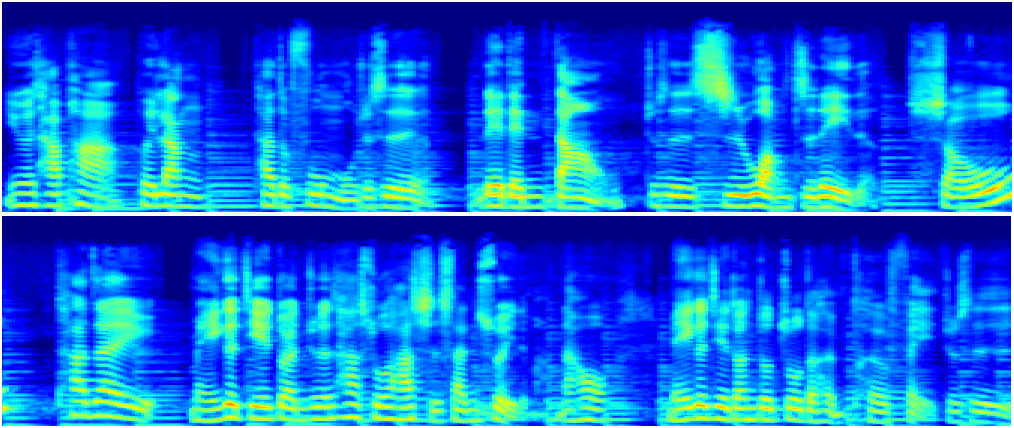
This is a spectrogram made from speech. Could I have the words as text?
因为她怕会让她的父母就是 let them down，就是失望之类的。So 她在。每一个阶段，就是他说他十三岁的嘛，然后每一个阶段都做得很 perfect，就是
